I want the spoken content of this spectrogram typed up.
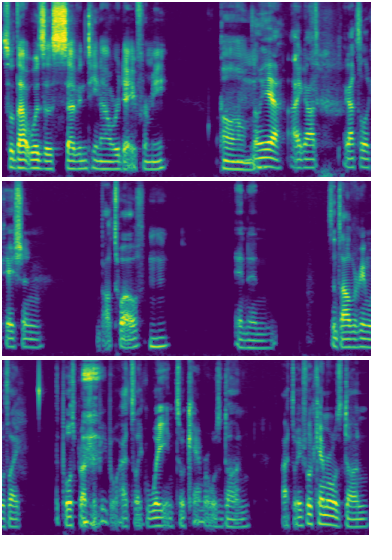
So that was a seventeen hour day for me. Um, oh yeah, I got I got the location about 12 Mhm. and then since I was working with like the post production people, I had to like wait until camera was done. I had to wait for the camera was done,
